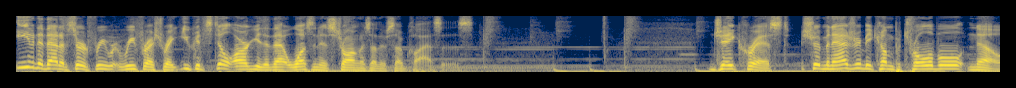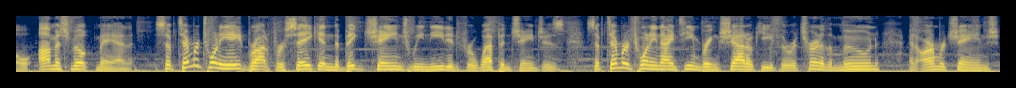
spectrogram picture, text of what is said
even at that absurd free refresh rate, you could still argue that that wasn't as strong as other subclasses. Jay Christ, should Menagerie become patrollable? No. Amish Milkman, September 28 brought Forsaken, the big change we needed for weapon changes. September 2019 brings Shadowkeep, the return of the moon, and armor change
